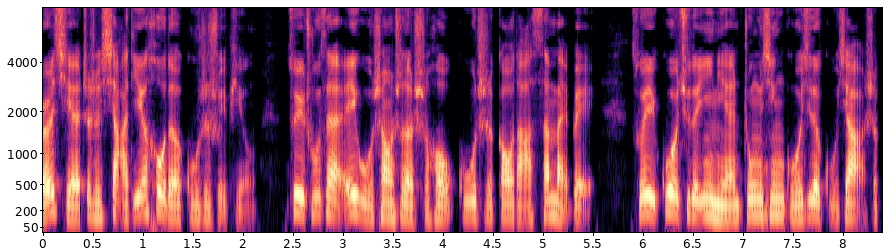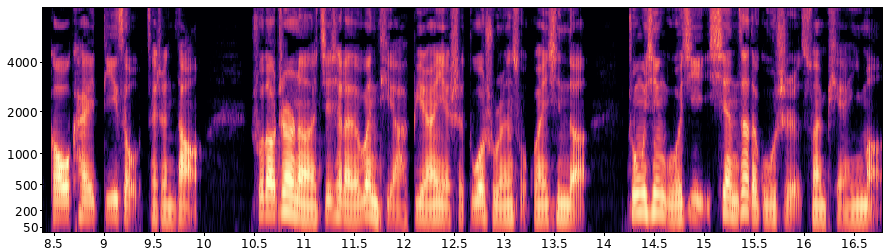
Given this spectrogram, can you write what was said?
而且这是下跌后的估值水平。最初在 A 股上市的时候，估值高达三百倍，所以过去的一年，中芯国际的股价是高开低走，在震荡。说到这儿呢，接下来的问题啊，必然也是多数人所关心的：中芯国际现在的估值算便宜吗？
